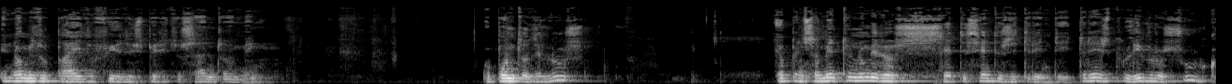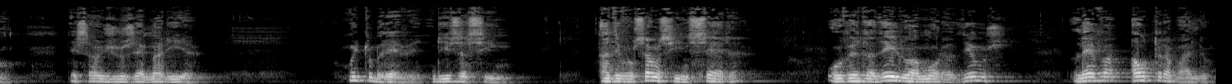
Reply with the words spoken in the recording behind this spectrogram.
Em nome do Pai, do Filho e do Espírito Santo. Amém. O ponto de luz é o pensamento número 733 do livro Sulco de São José Maria. Muito breve, diz assim: A devoção sincera, o verdadeiro amor a Deus, leva ao trabalho,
